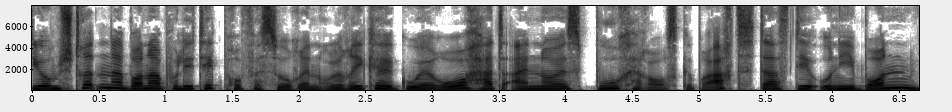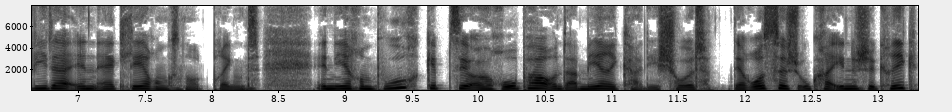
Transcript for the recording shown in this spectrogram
Die umstrittene Bonner Politikprofessorin Ulrike Guerreau hat ein neues Buch herausgebracht, das die Uni Bonn wieder in Erklärungsnot bringt. In ihrem Buch gibt sie Europa und Amerika die Schuld. Der russisch-ukrainische Krieg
